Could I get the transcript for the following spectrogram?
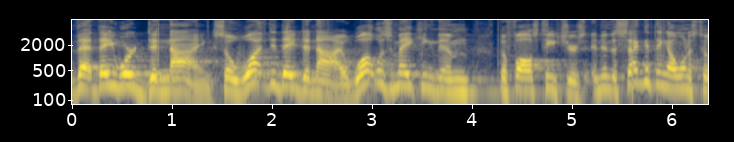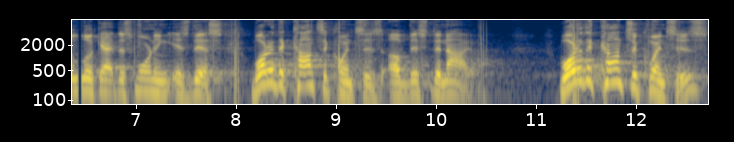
that they were denying. So, what did they deny? What was making them the false teachers? And then the second thing I want us to look at this morning is this What are the consequences of this denial? What are the consequences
